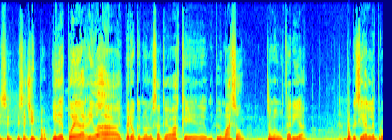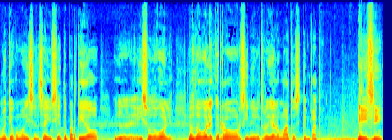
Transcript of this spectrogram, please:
Ese, esa chispa. Y después arriba, espero que no lo saque a Vázquez de un plumazo, no me gustaría, porque si a él le prometió, como dicen, 6 7 partidos, le- hizo dos goles. Los dos goles que erró Orsini el otro día los mato si te empatan. Y sí,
